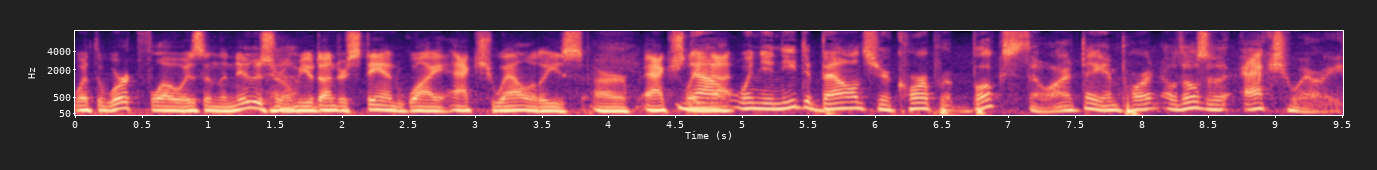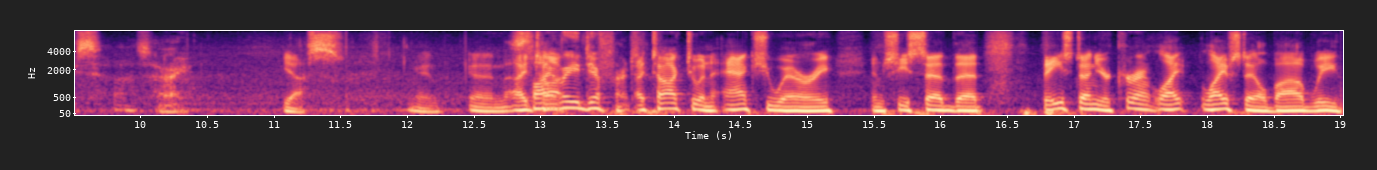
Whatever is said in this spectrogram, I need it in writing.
what the workflow is in the newsroom, you'd understand why actualities are actually Now, not." when you need to balance your corporate books, though, aren't they important? Oh, those are actuaries. Oh, sorry. Yes. And, and I Slightly talked- different. I talked to an actuary, and she said that based on your current li- lifestyle, Bob, we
